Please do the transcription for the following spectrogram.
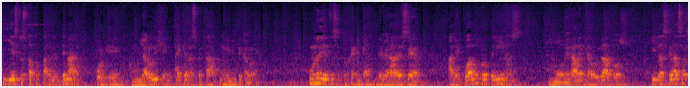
Y esto está totalmente mal porque, como ya lo dije, hay que respetar un límite calórico. Una dieta cetogénica deberá de ser adecuada en proteínas, moderada en carbohidratos y las grasas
